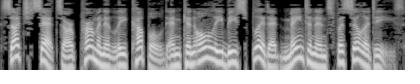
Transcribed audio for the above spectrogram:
such sets are permanently coupled and can only be split at maintenance facilities.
